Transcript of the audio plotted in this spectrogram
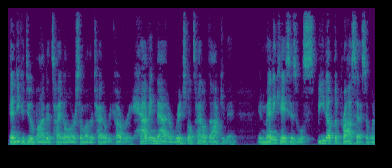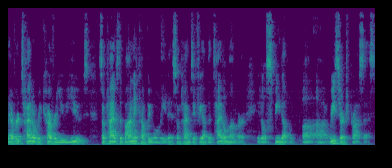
Then you could do a bonded title or some other title recovery. Having that original title document in many cases will speed up the process of whatever title recovery you use. Sometimes the bonding company will need it. Sometimes if you have the title number, it'll speed up a, a research process.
